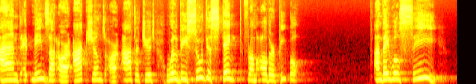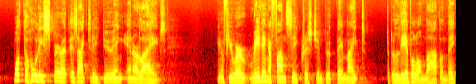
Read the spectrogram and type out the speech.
And it means that our actions, our attitudes will be so distinct from other people. And they will see what the Holy Spirit is actually doing in our lives. You know, if you were reading a fancy Christian book, they might put a label on that and they,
